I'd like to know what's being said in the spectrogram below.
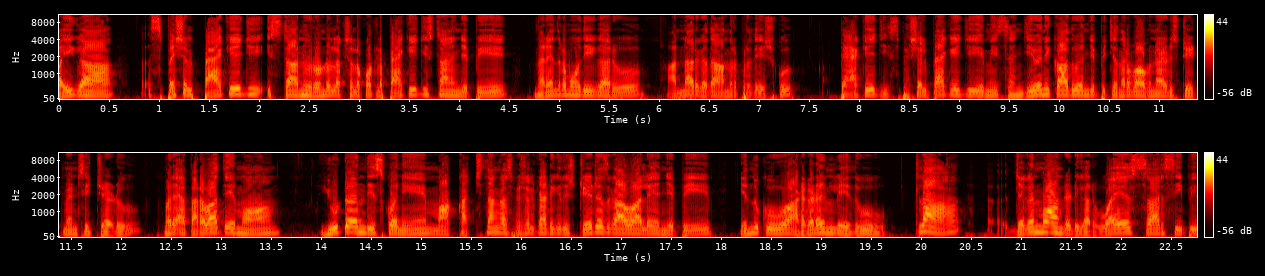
పైగా స్పెషల్ ప్యాకేజీ ఇస్తాను రెండు లక్షల కోట్ల ప్యాకేజీ ఇస్తానని చెప్పి నరేంద్ర మోదీ గారు అన్నారు కదా ఆంధ్రప్రదేశ్కు. ప్యాకేజీ స్పెషల్ ప్యాకేజీ ఏమి సంజీవని కాదు అని చెప్పి చంద్రబాబు నాయుడు స్టేట్మెంట్స్ ఇచ్చాడు. మరి ఆ తర్వాత ఏమో యూటర్న్ తీసుకొని మాకు ఖచ్చితంగా స్పెషల్ కేటగిరీ స్టేటస్ కావాలి అని చెప్పి ఎందుకు అడగడం లేదు. ఇట్లా జగన్మోహన్ రెడ్డి గారు వైఎస్ఆర్సీపీ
